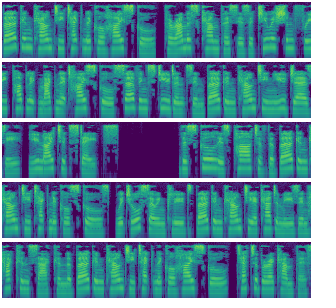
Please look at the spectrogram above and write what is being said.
Bergen County Technical High School, Paramus Campus is a tuition-free public magnet high school serving students in Bergen County, New Jersey, United States. The school is part of the Bergen County Technical Schools, which also includes Bergen County Academies in Hackensack and the Bergen County Technical High School, Teterboro campus.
